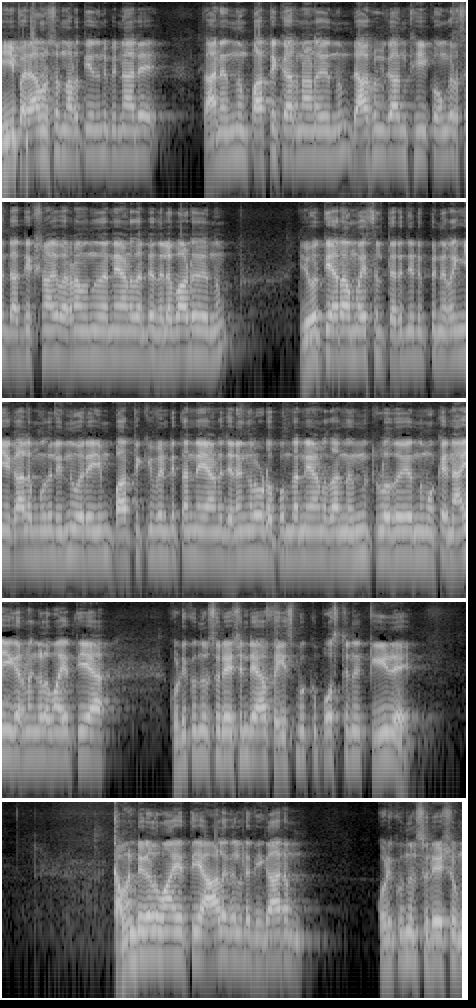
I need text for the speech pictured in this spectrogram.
ഈ പരാമർശം നടത്തിയതിന് പിന്നാലെ താൻ എന്നും പാർട്ടിക്കാരനാണ് എന്നും രാഹുൽ ഗാന്ധി കോൺഗ്രസിന്റെ അധ്യക്ഷനായി വരണമെന്ന് തന്നെയാണ് തന്റെ നിലപാട് എന്നും ഇരുപത്തിയാറാം വയസ്സിൽ തെരഞ്ഞെടുപ്പിന് ഇറങ്ങിയ കാലം മുതൽ ഇന്നുവരെയും പാർട്ടിക്ക് വേണ്ടി തന്നെയാണ് ജനങ്ങളോടൊപ്പം തന്നെയാണ് താൻ നിന്നിട്ടുള്ളത് എന്നുമൊക്കെ ന്യായീകരണങ്ങളുമായി എത്തിയ കൊടിക്കുന്നിൽ സുരേഷിന്റെ ആ ഫേസ്ബുക്ക് പോസ്റ്റിന് കീഴെ കമന്റുകളുമായി എത്തിയ ആളുകളുടെ വികാരം കൊടിക്കുന്നിൽ സുരേഷും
